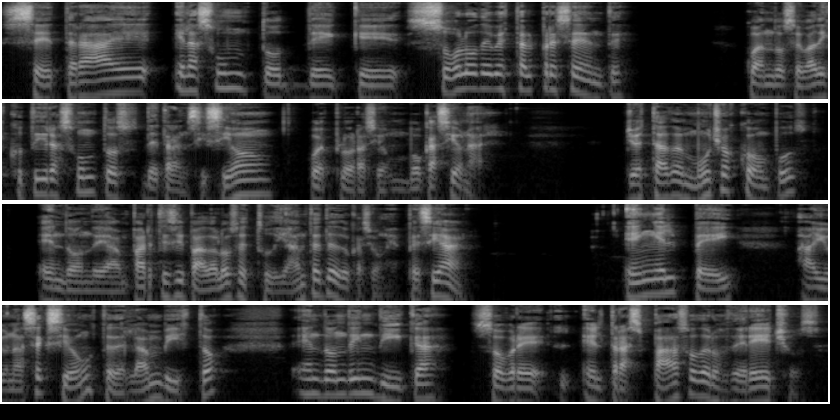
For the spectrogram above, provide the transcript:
se trae el asunto de que solo debe estar presente cuando se va a discutir asuntos de transición o exploración vocacional. Yo he estado en muchos compus en donde han participado los estudiantes de educación especial. En el PEI hay una sección, ustedes la han visto, en donde indica sobre el traspaso de los derechos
